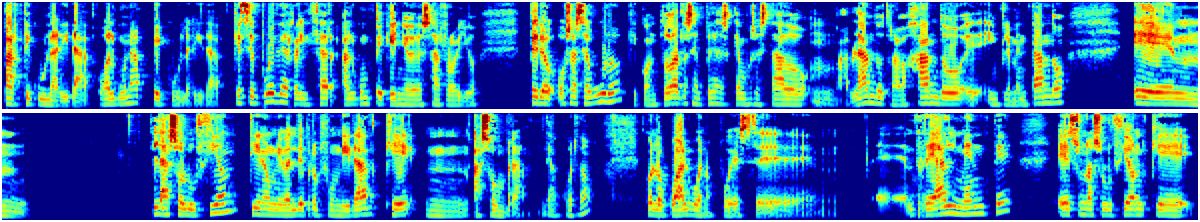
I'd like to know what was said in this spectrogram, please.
particularidad o alguna peculiaridad que se puede realizar algún pequeño desarrollo. Pero os aseguro que con todas las empresas que hemos estado mm, hablando, trabajando, eh, implementando, em, la solución tiene un nivel de profundidad que mm, asombra, ¿de acuerdo? Con lo cual, bueno, pues eh, eh, realmente es una solución que,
